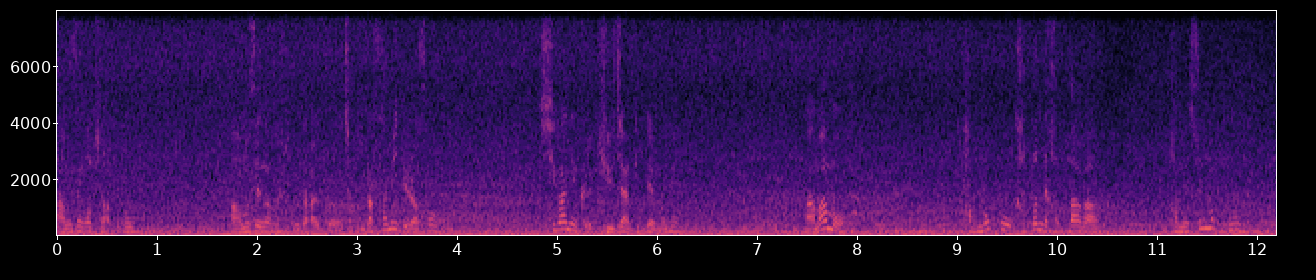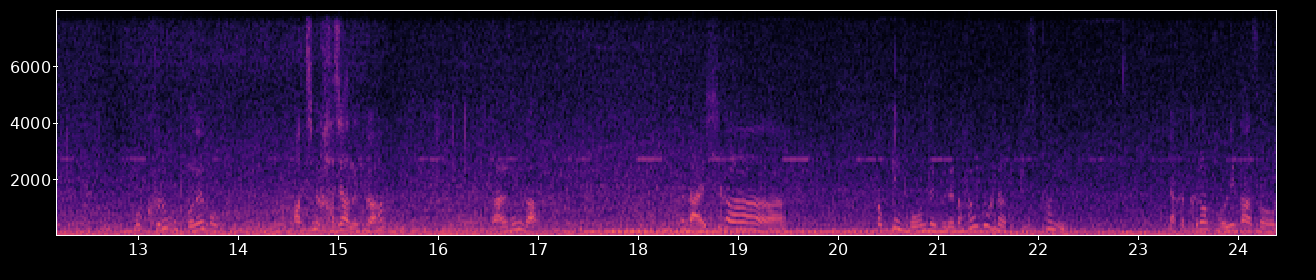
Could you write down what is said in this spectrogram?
아무 생각 없이 왔고 아무 생각 없이 놀다 갈 거예요. 어차피 2박 3일이라서 시간이 그렇게 길지 않기 때문에 아마 뭐 밥 먹고 갔던 데 갔다가 밤에 술 먹고 뭐 그러고 보내고 아침에 가지 않을까? 라는 생각? 날씨가 덥긴 더운데 그래도 한국이랑 비슷한 약간 그런 더위라서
